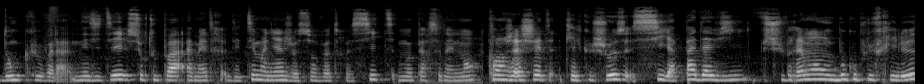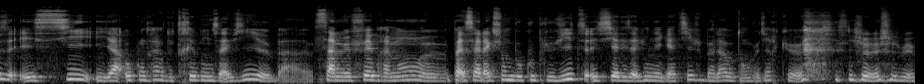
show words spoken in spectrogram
Donc euh, voilà, n'hésitez surtout pas à mettre des témoignages sur votre site. Moi personnellement, quand j'achète quelque chose, s'il n'y a pas d'avis, je suis vraiment beaucoup plus frileuse et s'il y a au contraire de très bons avis, euh, bah, ça me fait vraiment euh, passer à l'action beaucoup plus vite. Et s'il y a des avis négatifs, bah là autant vous dire que je ne vais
